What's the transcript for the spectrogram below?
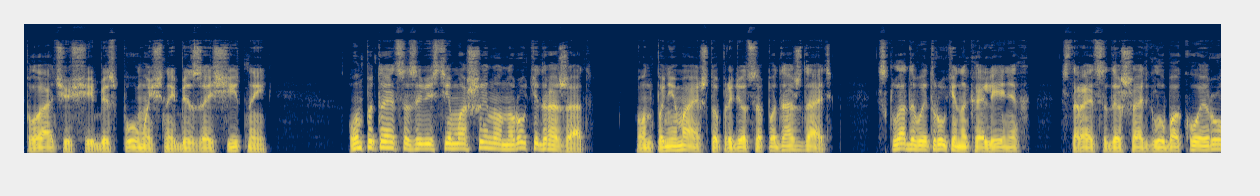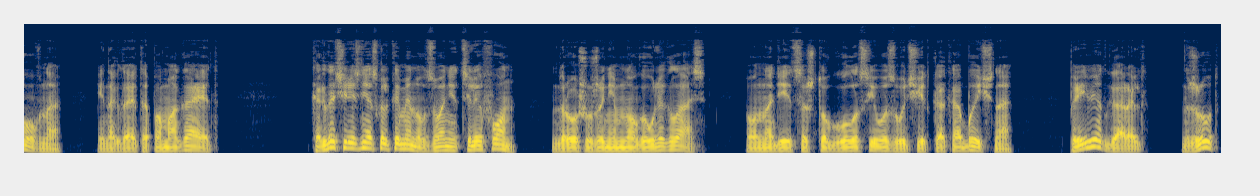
плачущий, беспомощный, беззащитный. Он пытается завести машину, но руки дрожат. Он понимает, что придется подождать, складывает руки на коленях, старается дышать глубоко и ровно. Иногда это помогает. Когда через несколько минут звонит телефон, дрожь уже немного улеглась. Он надеется, что голос его звучит как обычно. «Привет, Гарольд». «Джуд?»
